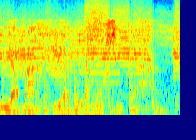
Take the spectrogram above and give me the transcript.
la magia de la música.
